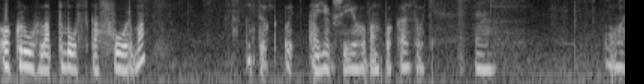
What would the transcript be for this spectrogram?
округла плоска форма. Так, ой, а як же його вам показувати? Ой,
